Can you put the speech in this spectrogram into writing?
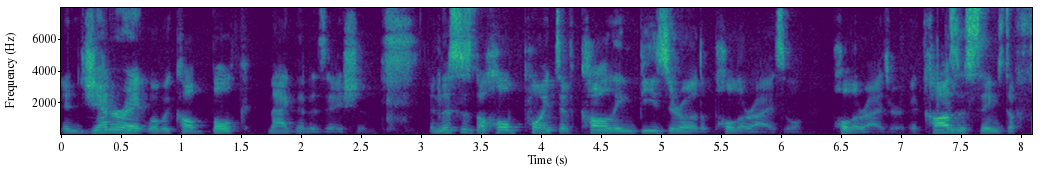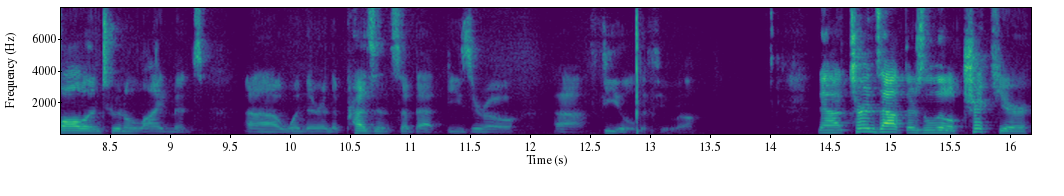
and generate what we call bulk magnetization. And this is the whole point of calling B0 the polarizer polarizer. It causes things to fall into an alignment uh, when they're in the presence of that B0 uh, field, if you will. Now, it turns out there's a little trick here,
